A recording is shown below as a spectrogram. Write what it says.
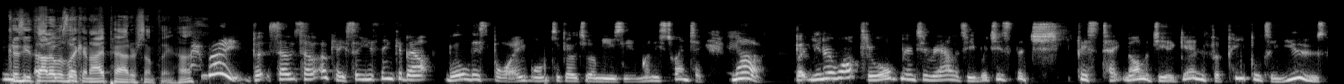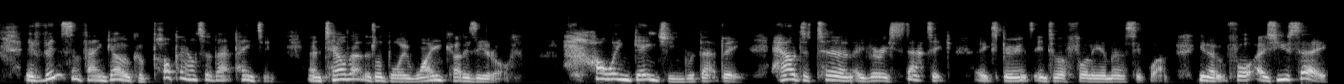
Because you thought it was like an iPad or something, huh? Right. But so so okay, so you think about will this boy want to go to a museum when he's 20? Hmm. No. But you know what? Through augmented reality, which is the cheapest technology again for people to use, if Vincent van Gogh could pop out of that painting and tell that little boy why he cut his ear off, how engaging would that be? How to turn a very static experience into a fully immersive one. You know, for as you say,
